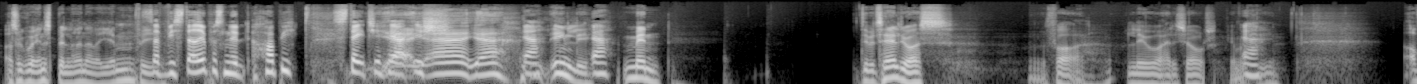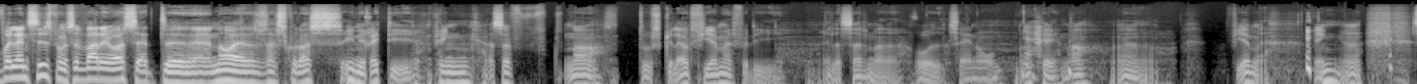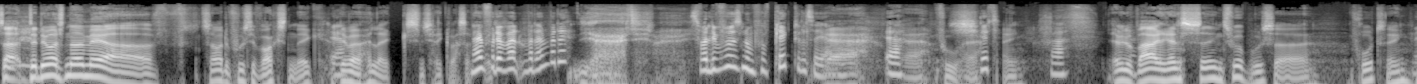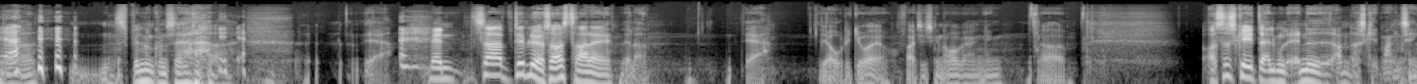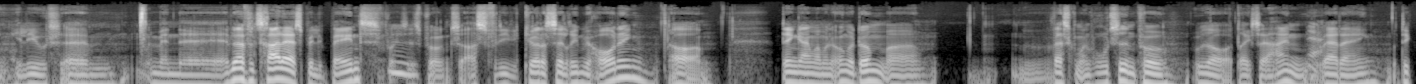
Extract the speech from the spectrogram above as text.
Og så kunne jeg indspille noget, når jeg var hjemme. Fordi... Så vi er stadig på sådan et hobby-stadie her. ja, ish. ja, ja, Ja. egentlig. Ja. Men det betalte jo også for at leve og have det sjovt, kan man Ja. sige. Og på et eller andet tidspunkt, så var det jo også, at øh, når jeg, så skulle også egentlig rigtige penge, og så når du skal lave et firma, fordi ellers så er det noget råd, sagde nogen. Ja. Okay, nå, øh, firma, penge. Ja. Så det, det var sådan noget med, at så var det pludselig voksen, ikke? Ja. Ja. Det var jo heller ikke, synes jeg ikke var så Nej, for det var, hvordan var det? Ja, det. Så var det lige pludselig nogle forpligtelser, jeg Ja, Ja. ja, ja puha. Shit. Ikke? Ja. Jeg ville jo bare gerne sidde i en turbus og frut, ikke? Ja. Og spille nogle koncerter. Og, ja. Men så, det blev jeg så også træt af. Eller, ja, jo, det gjorde jeg jo faktisk en overgang, ikke? Og, og så skete der alt muligt andet. Jamen, der skete mange ting i livet. Øhm, men øh, jeg blev i hvert fald træt af at spille i band på et Mm. tidspunkt. Så også fordi vi kørte os selv rimelig hårdt, ikke? Og dengang var man ung og dum, og hvad skulle man bruge tiden på, udover at drikke sig af hegnen Ja. hver dag, ikke? Og det,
